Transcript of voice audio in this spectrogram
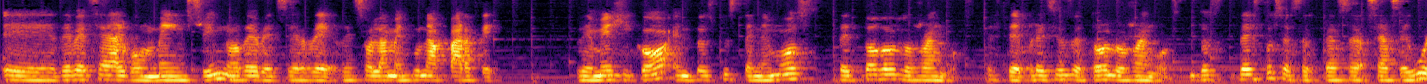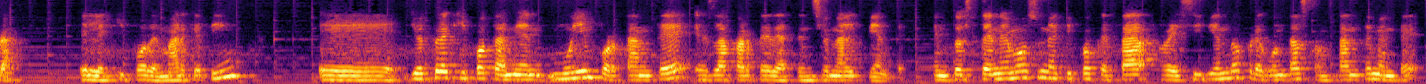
eh, debe ser algo mainstream, no debe ser de, solamente una parte de México, entonces pues tenemos de todos los rangos, este, precios de todos los rangos. Entonces, de esto se, se asegura el equipo de marketing eh, y otro equipo también muy importante es la parte de atención al cliente. Entonces tenemos un equipo que está recibiendo preguntas constantemente,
